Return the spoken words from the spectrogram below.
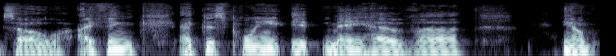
so I think at this point, it may have, uh, you know,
